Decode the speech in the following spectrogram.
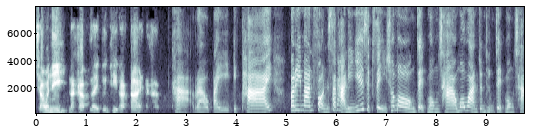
เช้าวันนี้นะครับในพื้นที่ภาคใต้นะครับ ค่ะ เราไปปิดท้าย ปริมาณฝนสถานี 24 ชั่วโมง 7 โมงเช้าเมื่อวานจนถึง 7 โมงเช้า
